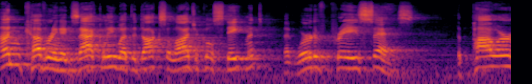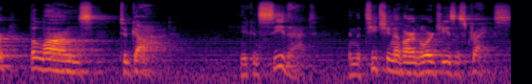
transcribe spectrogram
uncovering exactly what the doxological statement, that word of praise, says. The power belongs to God. You can see that in the teaching of our Lord Jesus Christ.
